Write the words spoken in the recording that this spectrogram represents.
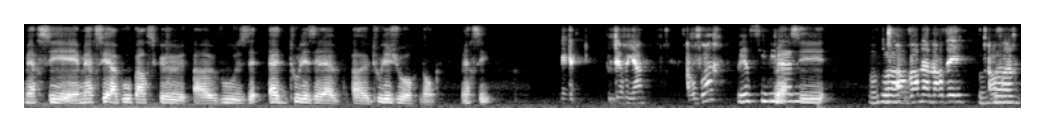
Merci et merci à vous parce que euh, vous aidez tous les élèves euh, tous les jours. Donc, merci. De rien. Au revoir. Merci, Mylène. Merci. Au Au revoir. revoir, Mme Harvey. Au Au revoir. revoir.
